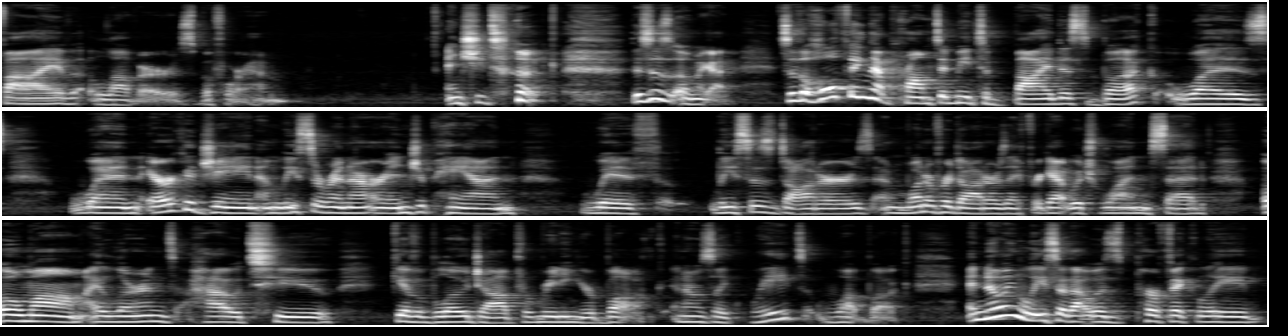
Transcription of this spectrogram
five lovers before him. And she took, this is, oh my God. So the whole thing that prompted me to buy this book was when Erika Jayne and Lisa Rinna are in Japan with Lisa's daughters, and one of her daughters, I forget which one, said, Oh, mom, I learned how to give a blowjob from reading your book. And I was like, Wait, what book? And knowing Lisa, that was perfectly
